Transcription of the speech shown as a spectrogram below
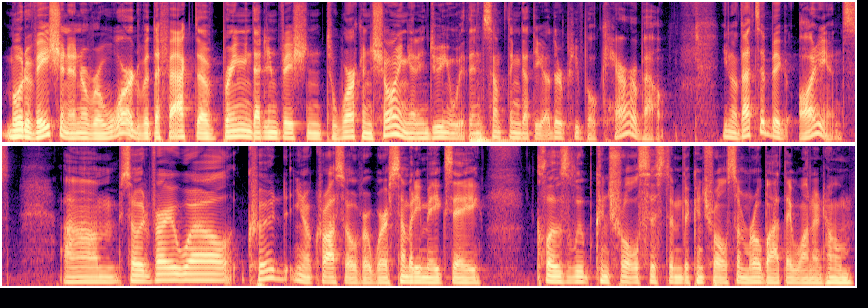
motivation and a reward with the fact of bringing that innovation to work and showing it and doing it within something that the other people care about. You know, that's a big audience. Um, so it very well could, you know, cross over where somebody makes a closed loop control system to control some robot they want at home.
